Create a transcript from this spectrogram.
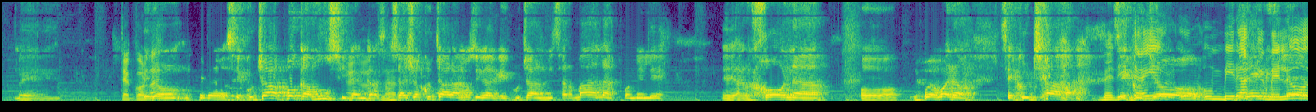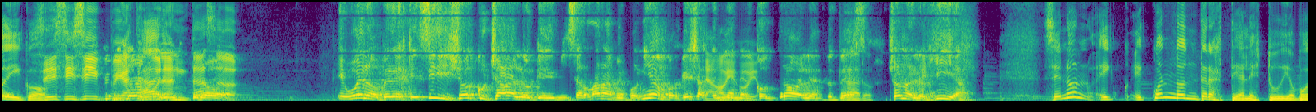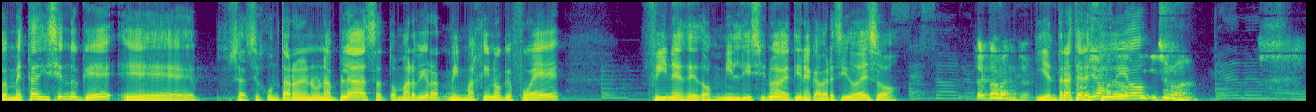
¿Te acordás? pero, pero se escuchaba poca música en Ahí va, casa. O sea, yo escuchaba la música que escuchaban mis hermanas, ponele eh, Arjona, o después, bueno, se escuchaba. Metiste se ahí un, un viraje Dexter. melódico. Sí, sí, sí, pegaste un volantazo. pero- Y bueno, pero es que sí, yo escuchaba lo que mis hermanas me ponían porque ellas No, tenían obvio, el obvio. control, ¿entendés? Claro. Yo no elegía. Zenón, eh, eh, ¿cuándo entraste al estudio? Porque me estás diciendo que eh, o sea, se juntaron en una plaza a tomar birra. Me imagino que fue fines de 2019, tiene que haber sido eso. Exactamente. Y entraste al estudio. 2019.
